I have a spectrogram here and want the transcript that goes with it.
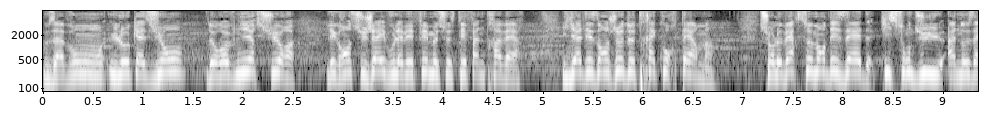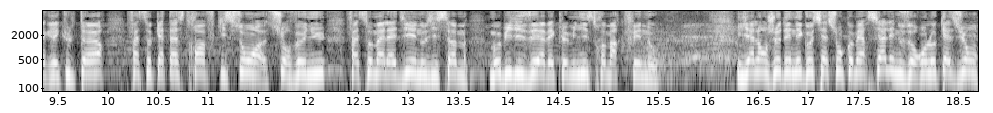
nous avons eu l'occasion de revenir sur les grands sujets et vous l'avez fait, Monsieur Stéphane Travers. Il y a des enjeux de très court terme sur le versement des aides qui sont dues à nos agriculteurs face aux catastrophes qui sont survenues, face aux maladies et nous y sommes mobilisés avec le ministre Marc Fesneau. Il y a l'enjeu des négociations commerciales et nous aurons l'occasion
